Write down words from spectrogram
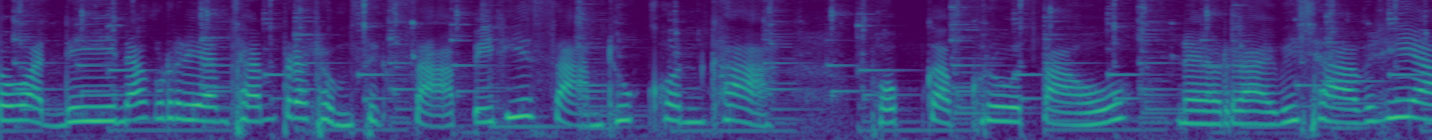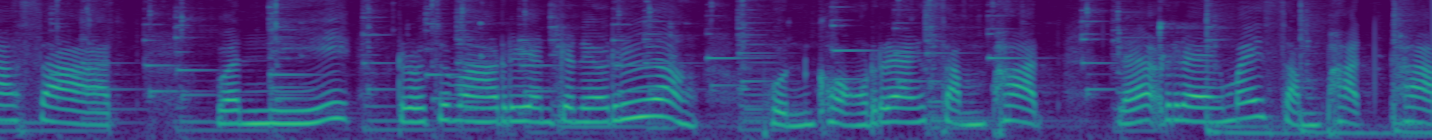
สวัสดีนักเรียนชั้นประถมศึกษาปีที่ 3 ทุกคนค่ะ พบกับครูเต๋าในรายวิชาวิทยาศาสตร์ วันนี้เราจะมาเรียนกันในเรื่อง ผลของแรงสัมผัส และแรงไม่สัมผัสค่ะ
